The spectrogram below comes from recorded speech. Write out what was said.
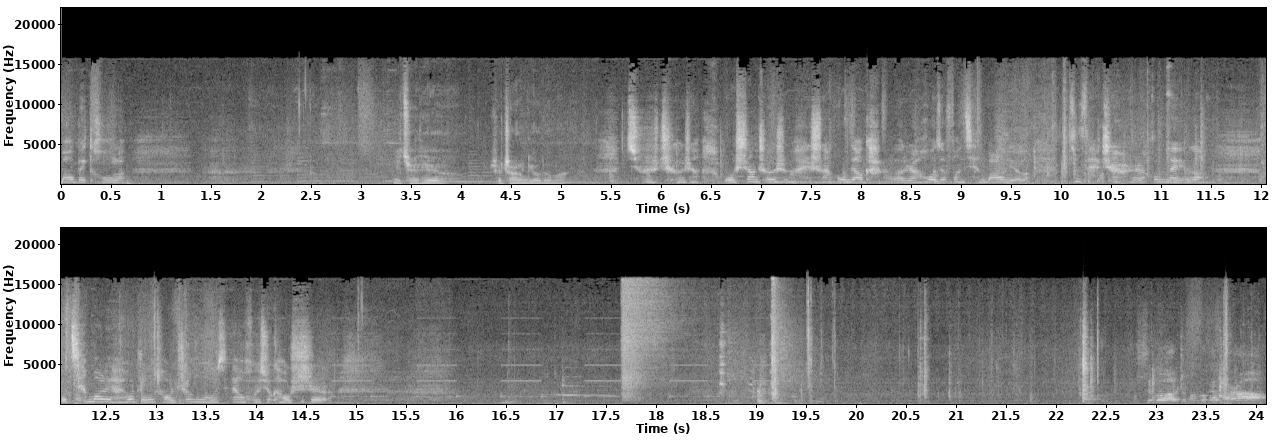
包被偷了。你确定是车上丢的吗？就是车上，我上车的时候还刷公交卡了，然后我就放钱包里了，就在这儿，然后没了。我钱包里还有准考证呢，我现在要回去考试。师傅，怎么不开门啊？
